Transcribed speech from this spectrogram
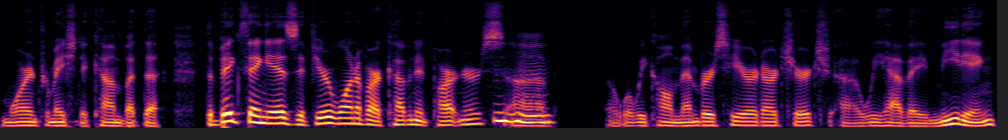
more information to come. But the, the big thing is if you're one of our covenant partners, uh, mm-hmm. uh, what we call members here at our church, uh, we have a meeting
